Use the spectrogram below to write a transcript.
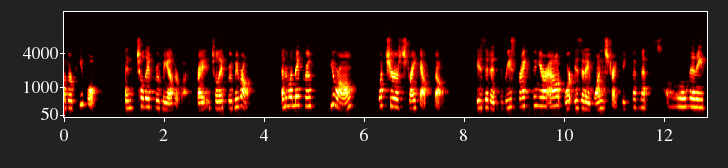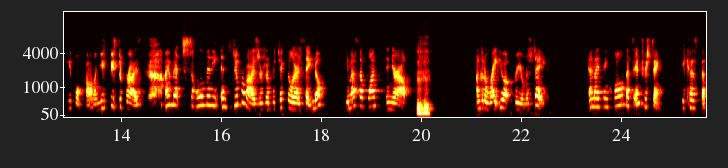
other people until they prove me otherwise, right? Until they prove me wrong. And when they prove you wrong, what's your strikeout zone? Is it a three strikes and you're out, or is it a one strike? Because I've met so many people, Colin, you'd be surprised. I met so many, and supervisors in particular, I say, nope, you mess up once and you're out. Mm-hmm. I'm going to write you up for your mistake. And I think, well, that's interesting because that,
